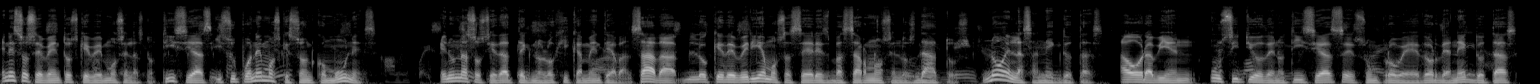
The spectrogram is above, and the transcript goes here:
en esos eventos que vemos en las noticias y suponemos que son comunes. En una sociedad tecnológicamente avanzada, lo que deberíamos hacer es basarnos en los datos, no en las anécdotas. Ahora bien, un sitio de noticias es un proveedor de anécdotas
